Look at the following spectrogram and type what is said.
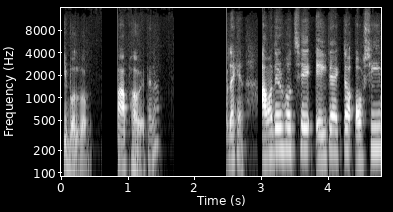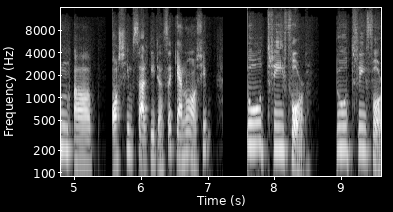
কি বলব? পাপ হবে, তাই না? দেখেন, আমাদের হচ্ছে এইটা একটা অসীম অসীম সার্কিট আছে। কেন অসীম? Two three four two three four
